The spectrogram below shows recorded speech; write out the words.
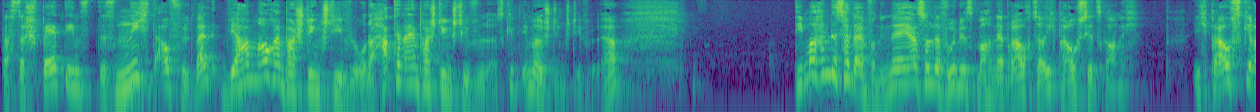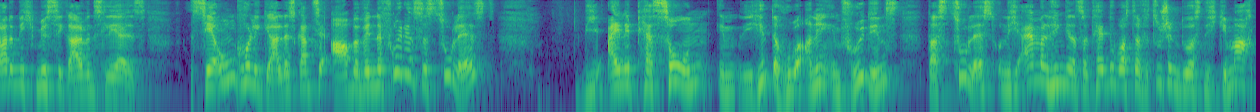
dass der Spätdienst das nicht auffüllt, weil wir haben auch ein paar Stinkstiefel oder hatten ein paar Stinkstiefel. Es gibt immer Stinkstiefel, ja. Die machen das halt einfach nicht. Naja, soll der Frühdienst machen, er braucht's ja, ich brauch's jetzt gar nicht. Ich brauch's gerade nicht, mir ist egal, wenn es leer ist. Sehr unkollegial das Ganze, aber wenn der Frühdienst das zulässt, die eine Person, im, die Hinterhuber Anni im Frühdienst das zulässt und nicht einmal hingeht und sagt, hey, du warst dafür zuständig, du hast nicht gemacht,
